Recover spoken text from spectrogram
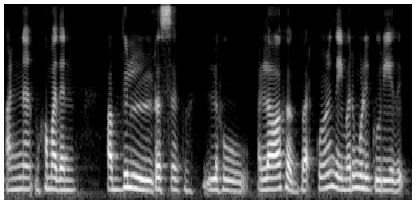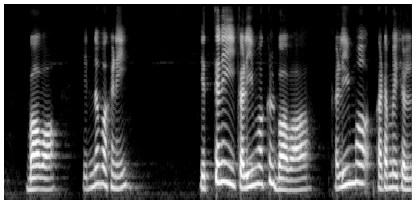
அன்ன முகமதன் அப்துல் ரசலஹு அல்லாஹ் அக்பர். குழந்தை மறுமொழி கூறியது பாவா என்ன மகனே? எத்தனை களீமாக்கள் பாவா? களீமா கடமைகள்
